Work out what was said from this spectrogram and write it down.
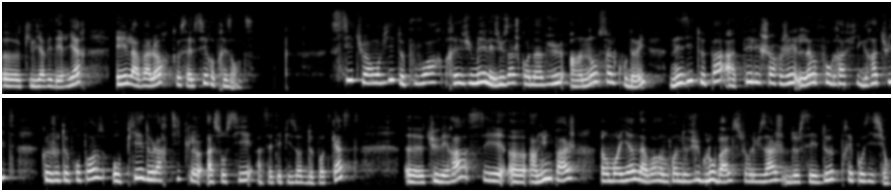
euh, qu'il y avait derrière et la valeur que celle-ci représente. Si tu as envie de pouvoir résumer les usages qu'on a vus à un seul coup d'œil, n'hésite pas à télécharger l'infographie gratuite que je te propose au pied de l'article associé à cet épisode de podcast. Euh, tu verras, c'est euh, en une page un moyen d'avoir un point de vue global sur l'usage de ces deux prépositions.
